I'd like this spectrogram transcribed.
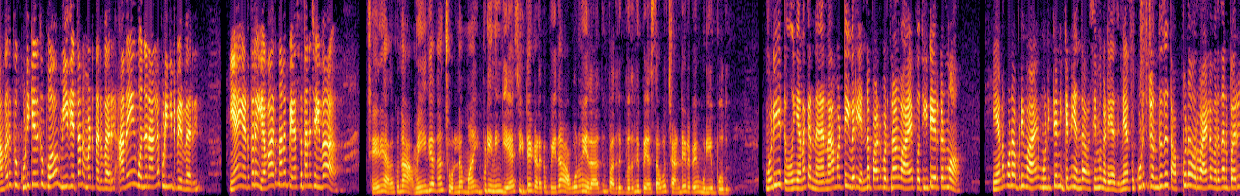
அவருக்கு குடிக்கிறதுக்கு போ மீதியை தான் நம்ம தருவாரு. அதையும் கொஞ்ச நாள்ல பிடிக்கிட்டு போயிருவாரு என் இடத்துல எவா இருந்தாலும் பேசத்தானே செய்வா? சரி அதை கொஞ்சம் அமைதியா தான் சொல்லம்மா. இப்படி நீங்க ஏசிக்கிட்டே கிடக்க போய் தான் அவனும் ஏதாவது பதிலுக்கு பதில் பேசாவோ சண்டையில போய் முடிய போகுது. முடியட்டும் எனக்கு என்ன? நான் மட்டும் இவர் என்ன பாடுபடுத்தினாலும் வாயை பொத்திக்கிட்டே இருக்கணுமோ? எனக்கு ஒன்று அப்படி வாயை முடிட்டு நிற்கணும் எந்த அவசியமும் கிடையாது. நேற்று குடிச்சிட்டு வந்தது தப்புன்னு அவர் வாயில வருதுன்னு பாரு.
